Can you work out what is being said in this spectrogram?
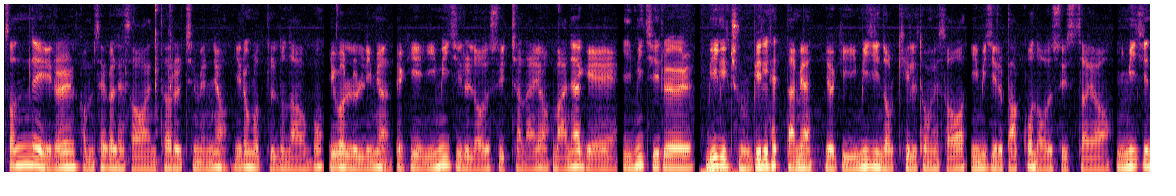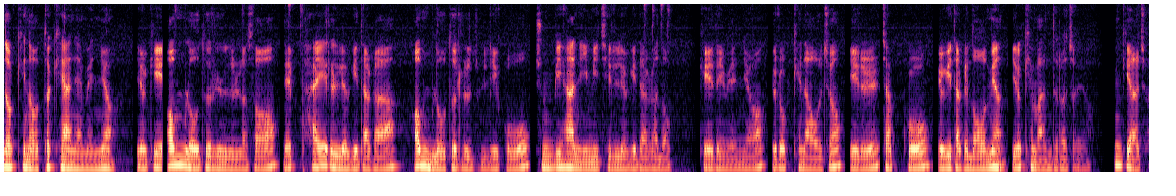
썸네일을 검색을 해서 엔터를 치면요. 이런 것들도 나오고 이걸 누르면 여기에 이미지를 넣을 수 있잖아요. 만약에 이미지를 미리 준비를 했다면 여기 이미지 넣기를 통해서 이미지를 바꿔 넣을 수 있어요. 이미지 넣기는 어떻게 하냐면요. 여기 업로드를 눌러서 내 파일을 여기다가 업로드를 눌리고 준비한 이미지를 여기다가 넣게 되면요. 이렇게 나오죠? 얘를 잡고 여기다가 넣으면 이렇게 만들어져요. 신기하죠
